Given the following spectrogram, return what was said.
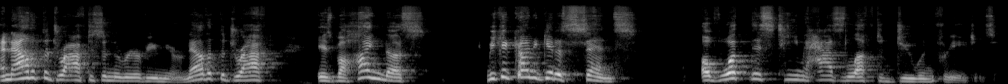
And now that the draft is in the rearview mirror, now that the draft is behind us, we can kind of get a sense of what this team has left to do in free agency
